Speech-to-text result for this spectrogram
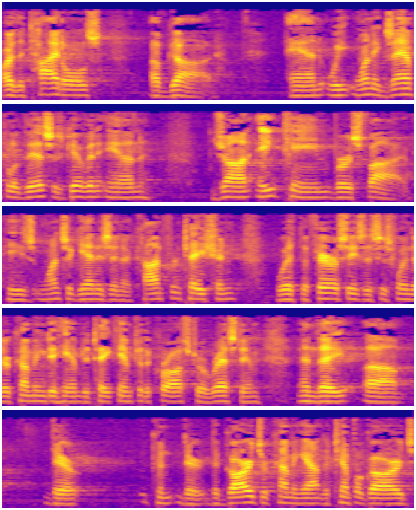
are the titles of God. And we, one example of this is given in John 18 verse 5. He's once again is in a confrontation with the Pharisees. This is when they're coming to him to take him to the cross to arrest him, and they uh, they're, they're, the guards are coming out, the temple guards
